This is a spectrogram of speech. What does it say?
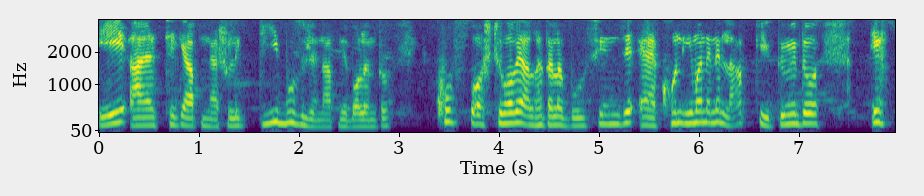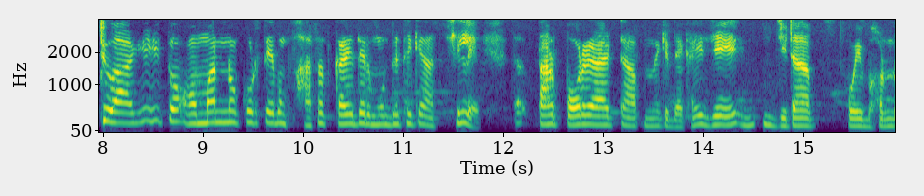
এই আয়াত থেকে আপনি আসলে কি বুঝলেন আপনি বলেন তো? খুব স্পষ্টভাবে আল্লাহ তালা বলছেন যে এখন ইমান এনে লাভ কি? তুমি তো একটু আগেই তো অমান্য করতে এবং ফাসাদকারীদের মধ্যে থেকে আসছিলে তারপরের আয়টা আপনাকে দেখাই যে যেটা ওই ভণ্ড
